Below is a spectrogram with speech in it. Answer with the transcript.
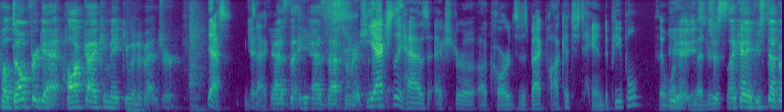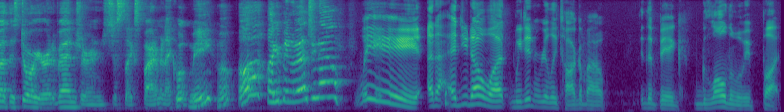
Well, don't forget, Hawkeye can make you an Avenger. Yes, exactly. He has that. He has that permission. He actually has extra uh, cards in his back pocket, just hand to people. They want Yeah, he's Avengers. just like, hey, if you step out this door, you're an Avenger, and it's just like Spider-Man, like, what, me? Huh? Oh, I can be an Avenger now. We and, uh, and you know what? We didn't really talk about the big lull in the movie, but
